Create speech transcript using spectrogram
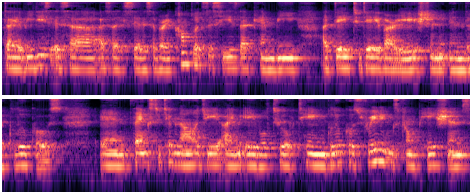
diabetes is, a, as I said, is a very complex disease that can be a day-to-day variation in the glucose. And thanks to technology, I'm able to obtain glucose readings from patients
